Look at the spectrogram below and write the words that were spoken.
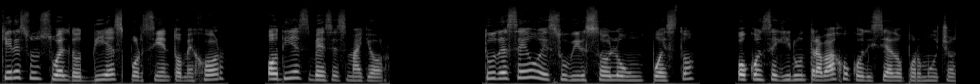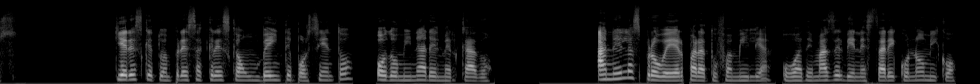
¿Quieres un sueldo 10% mejor o 10 veces mayor? ¿Tu deseo es subir solo un puesto o conseguir un trabajo codiciado por muchos? ¿Quieres que tu empresa crezca un 20% o dominar el mercado? ¿Anhelas proveer para tu familia o además del bienestar económico,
